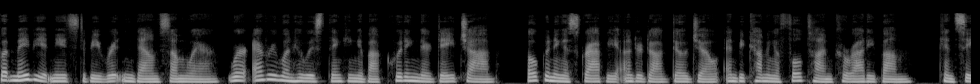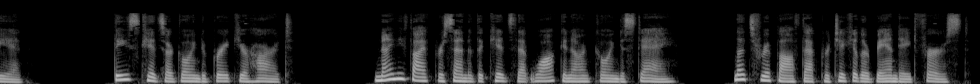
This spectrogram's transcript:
But maybe it needs to be written down somewhere where everyone who is thinking about quitting their day job, opening a scrappy underdog dojo, and becoming a full time karate bum can see it. These kids are going to break your heart. 95% of the kids that walk in aren't going to stay. Let's rip off that particular band aid first.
